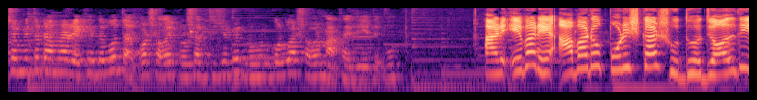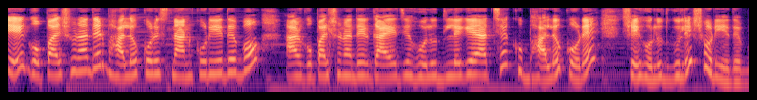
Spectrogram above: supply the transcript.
পঞ্চামৃতটা আমরা রেখে দেবো, তারপর সবাই প্রসাদ হিসেবে গ্রহণ করব আর সবার মাথায় দিয়ে দেবো। আর এবারে আবারও পরিষ্কার শুদ্ধ জল দিয়ে গোপাল সোনাদের ভালো করে স্নান করিয়ে দেব। আর গোপাল সোনাদের গায়ে যে হলুদ লেগে আছে, খুব ভালো করে সেই হলুদগুলি সরিয়ে দেব।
